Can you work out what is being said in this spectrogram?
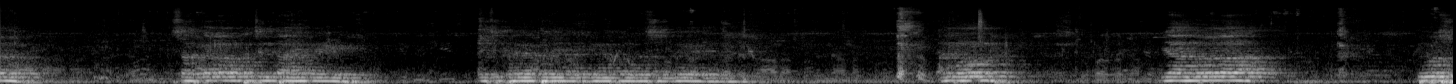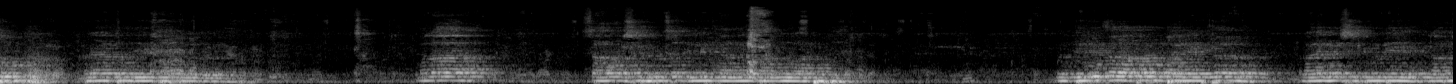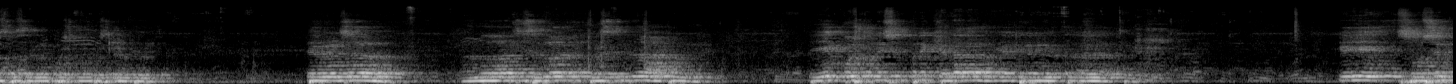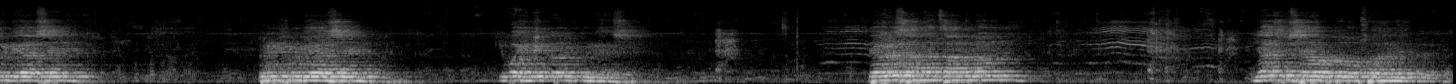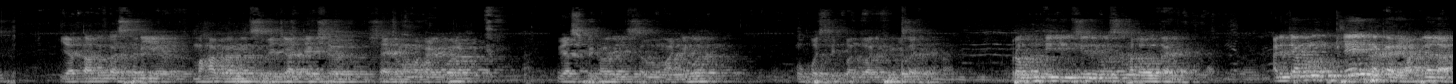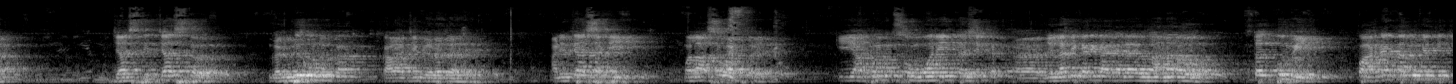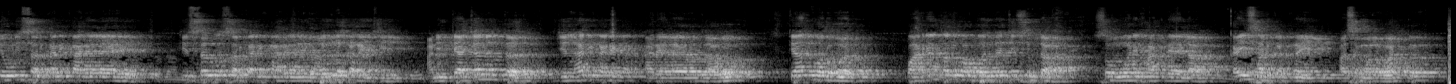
എടുത്തത് प्रकारे आपल्याला जास्तीत जास्त गंभीर होणं का काळाची गरज आहे. आणि त्यासाठी मला असं वाटतंय की आपण सोमवारी तहसील जिल्हाधिकारी कार्यालयावर जाणार आहोत. तत्पूर्वी पारण्या तालुक्यातील जेवढी सरकारी कार्यालय आहेत ती सर्व सरकारी कार्यालय बंद करायची आणि त्याच्यानंतर जिल्हाधिकारी कार्यालयावर जावं. त्याचबरोबर पारण्या तालुका बंदची सुद्धा सोमवारी हाक द्यायला काहीच हरकत नाही असं मला वाटतं.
